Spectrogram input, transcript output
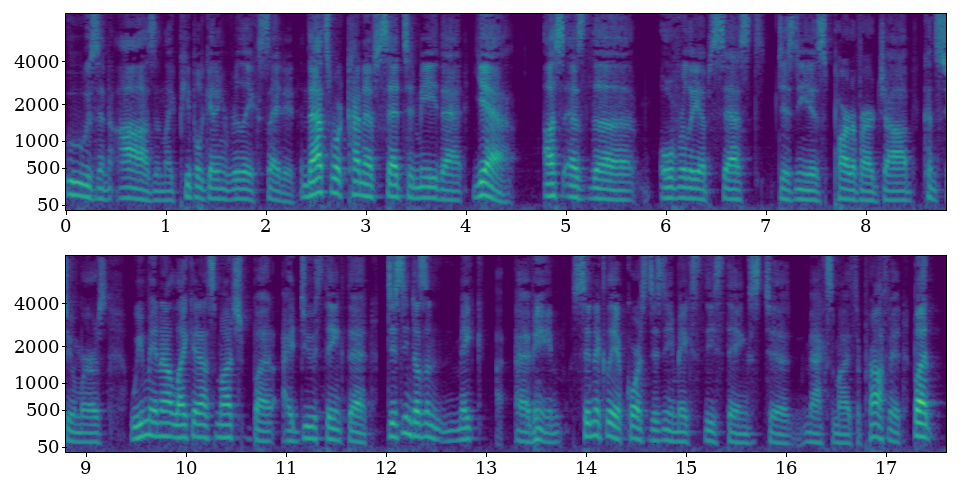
oohs and ahs and like people getting really excited. And that's what kind of said to me that, yeah, us as the overly obsessed Disney is part of our job consumers. We may not like it as much, but I do think that Disney doesn't make, I mean, cynically, of course, Disney makes these things to maximize the profit, but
